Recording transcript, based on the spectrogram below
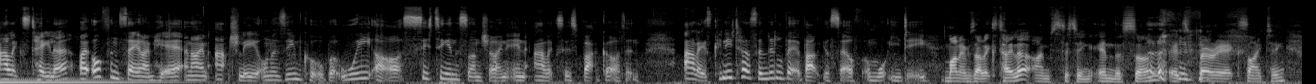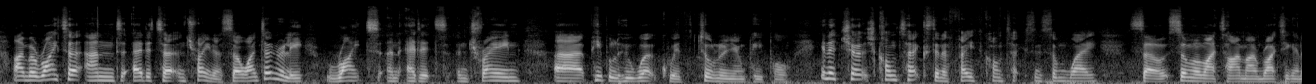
Alex Taylor. I often say I'm here and I'm actually on a Zoom call, but we are sitting in the sunshine in Alex's back garden. Alex, can you tell us a little bit about yourself and what you do? My name is Alex Taylor. I'm sitting in the sun. It's very exciting. I'm a writer and editor and trainer, so I generally write and edit and train uh, people who work with children and young people in a church context, in a faith context in some way. So some of my time I'm writing and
